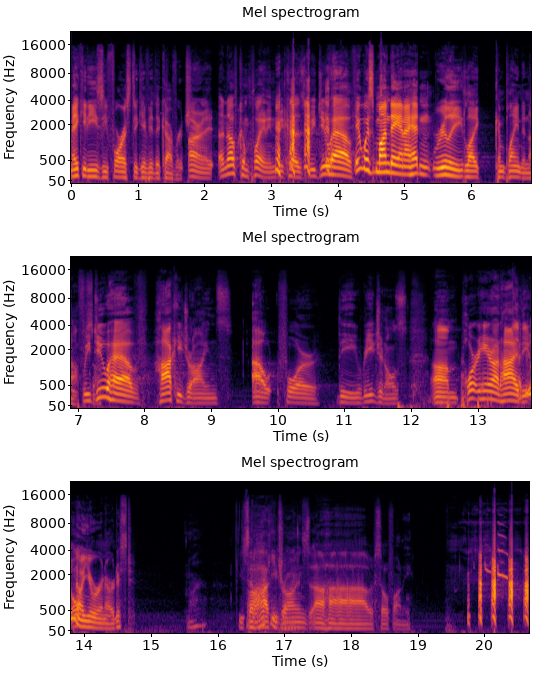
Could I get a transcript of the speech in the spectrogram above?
Make it easy for us to give you the coverage. All right, enough complaining because we do have It was Monday, and I hadn't really like complained enough. we so. do have hockey drawings out for the regionals. Um, Port Huron High, I the didn't know you were an artist. What? You said Oh, hockey, drawings. drawings. Uh, ha, ha, ha, it was so funny.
